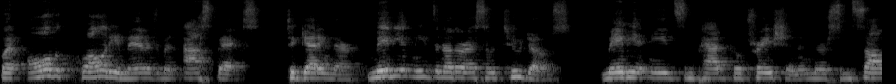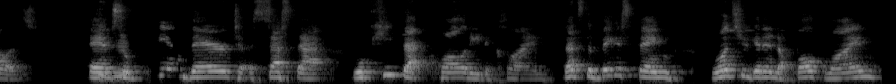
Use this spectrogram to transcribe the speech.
but all the quality management aspects to getting there. Maybe it needs another SO2 dose. Maybe it needs some pad filtration and there's some solids. And mm-hmm. so being there to assess that will keep that quality decline. That's the biggest thing. Once you get into bulk wine,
